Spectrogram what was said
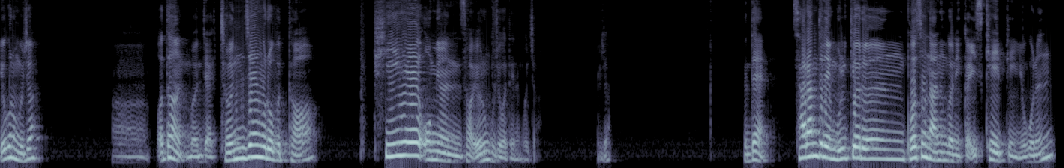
이거는 뭐죠? 어, 어떤 뭔지 전쟁으로부터 피해 오면서 이런 구조가 되는 거죠. 그죠? 근데 사람들의 물결은 벗어나는 거니까 escaping 요거는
